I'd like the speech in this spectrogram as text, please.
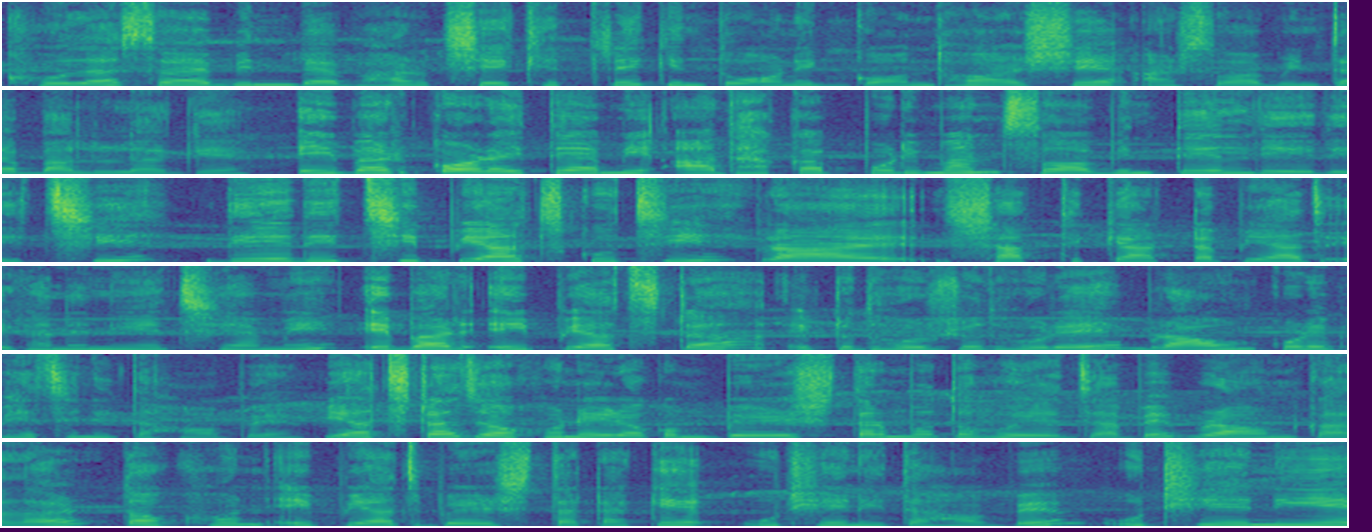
খোলা সয়াবিন ব্যবহার, সেক্ষেত্রে কিন্তু অনেক গন্ধ আসে আর সয়াবিনটা ভালো লাগে। এইবার কড়াইতে আমি আধা কাপ পরিমাণ সয়াবিন তেল দিয়ে দিচ্ছি। দিয়ে দিচ্ছি পেঁয়াজ কুচি, প্রায় সাত থেকে আটটা পেঁয়াজ এখানে নিয়েছি আমি। এবার এই পেঁয়াজটা একটু ধৈর্য ধরে ব্রাউন করে ভেজে নিতে হবে। পেঁয়াজটা যখন এরকম বেরেস্তার মতো হয়ে যাবে ব্রাউন কালার, তখন এই পেঁয়াজ বেরেস্তাটাকে উঠিয়ে নিতে হবে। উঠিয়ে নিয়ে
